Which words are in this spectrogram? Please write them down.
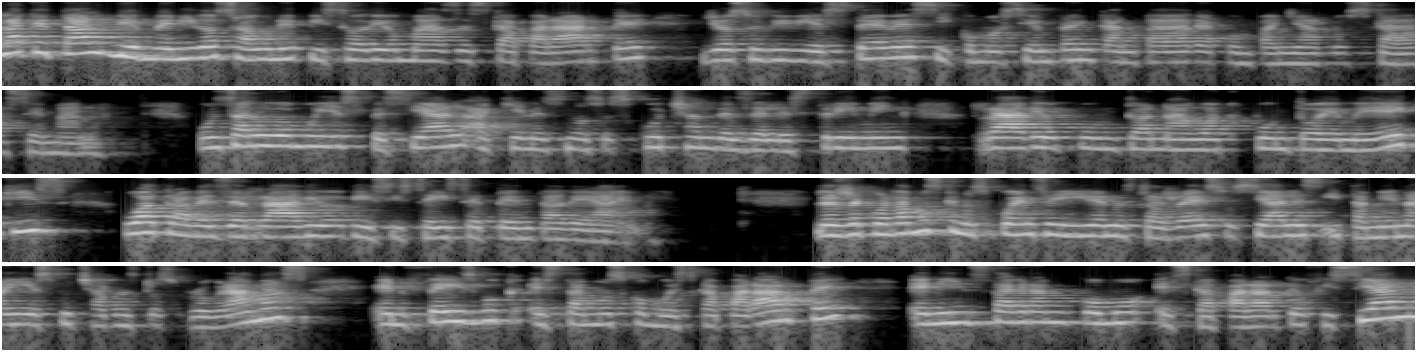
Hola, ¿qué tal? Bienvenidos a un episodio más de Escapararte. Yo soy Vivi Esteves y como siempre encantada de acompañarlos cada semana. Un saludo muy especial a quienes nos escuchan desde el streaming radio.anahuac.mx o a través de radio 1670 de AM. Les recordamos que nos pueden seguir en nuestras redes sociales y también ahí escuchar nuestros programas. En Facebook estamos como Escapararte, en Instagram como Escapararte Oficial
